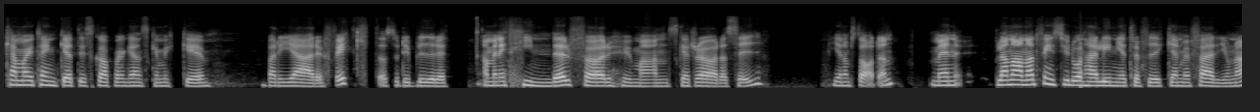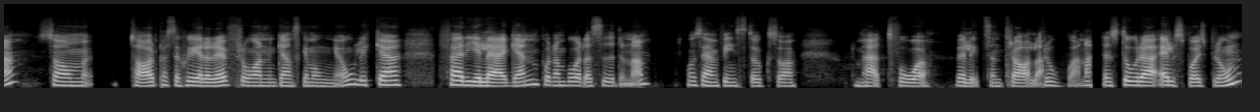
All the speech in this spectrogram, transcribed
kan man ju tänka att det skapar ganska mycket barriäreffekt, alltså det blir ett, ja, men ett hinder för hur man ska röra sig genom staden. Men bland annat finns ju då den här linjetrafiken med färjorna som tar passagerare från ganska många olika färjelägen på de båda sidorna. Och sen finns det också de här två väldigt centrala broarna. Den stora Älvsborgsbron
